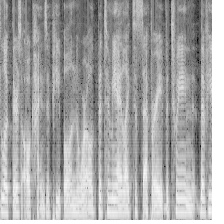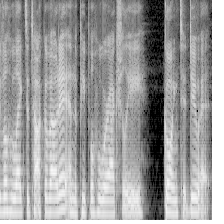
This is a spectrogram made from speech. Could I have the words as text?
look, there's all kinds of people in the world, but to me, I like to separate between the people who like to talk about it and the people who are actually going to do it.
